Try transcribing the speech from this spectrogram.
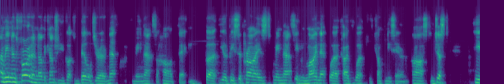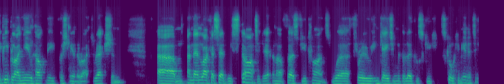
I mean, in foreign another country, you've got to build your own network. I mean, that's a hard thing, but you'd be surprised. I mean, that's even my network. I've worked with companies here in the past, and just a few people I knew helped me push me in the right direction. Um, and then, like I said, we started it, and our first few clients were through engaging with the local school, school community,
